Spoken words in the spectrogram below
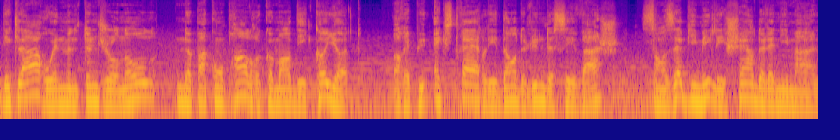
déclare au Edmonton Journal ne pas comprendre comment des coyotes auraient pu extraire les dents de l'une de ces vaches sans abîmer les chairs de l'animal,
